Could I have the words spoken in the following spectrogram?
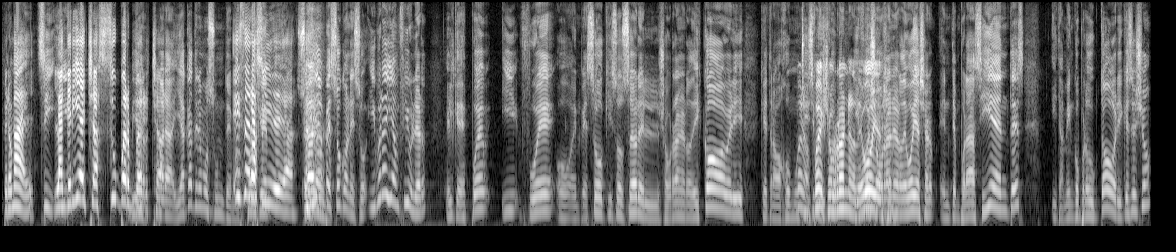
Pero mal. Sí, la y- quería hecha super Bien, percha. pará, y acá tenemos un tema. Esa era su idea. Su Claro. idea empezó con eso. Y Brian Fuller, el que después y fue o empezó, quiso ser el showrunner de Discovery, que trabajó Bueno, muchísimo. fue y showrunner y de fue Voyager. showrunner de Voyager en temporadas siguientes, y también coproductor y qué sé yo.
